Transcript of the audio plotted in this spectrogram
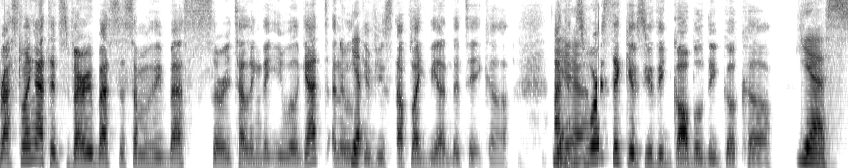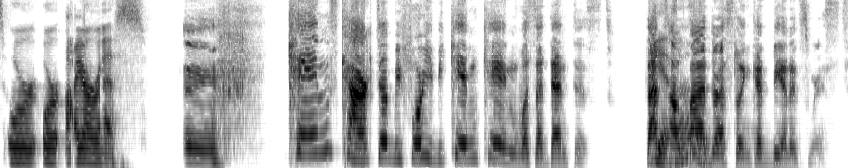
wrestling at its very best is some of the best storytelling that you will get, and it will yep. give you stuff like The Undertaker. At yeah. its worst, it gives you the Gobbledy Gooker. Yes, or or IRS. Uh, Kane's character before he became Kane was a dentist. That's yes. how oh. bad wrestling could be at its worst.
